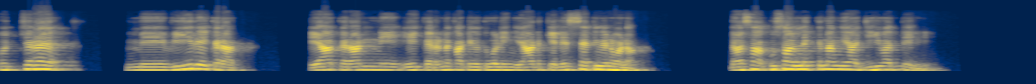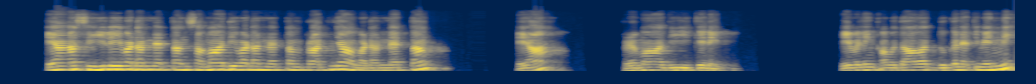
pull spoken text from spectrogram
කොච්චර මේ වීරය කරත් එයා කරන්නේ ඒ කරන කටයුතු වලින් එයාට කෙලෙස් ඇති වෙනවා නම් දස අකුසල් එක්ක නම් එයා ජීවත් වෙන්නේ. එයා සීලේ වඩන්නේ නැත්නම් සමාධිය වඩන්නේ නැත්නම් ප්‍රඥාව වඩන්නේ නැත්නම් එයා ප්‍රමාදී කෙනෙක්. ඒ වලින් කවදාවත් දුක නැති වෙන්නේ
